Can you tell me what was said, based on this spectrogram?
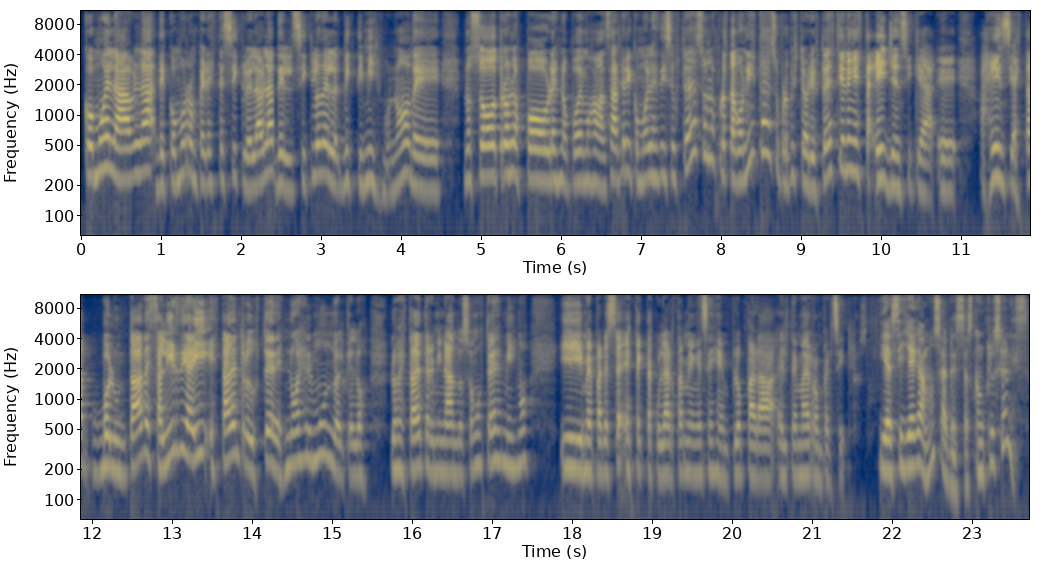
cómo él habla de cómo romper este ciclo. Él habla del ciclo del victimismo, ¿no? De nosotros los pobres no podemos avanzar. Y como él les dice, ustedes son los protagonistas de su propia historia. Ustedes tienen esta agency, que, eh, agencia, esta voluntad de salir de ahí está dentro de ustedes. No es el mundo el que los, los está determinando, son ustedes mismos. Y me parece espectacular también ese ejemplo para el tema de romper ciclos. Y así llegamos a nuestras conclusiones.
